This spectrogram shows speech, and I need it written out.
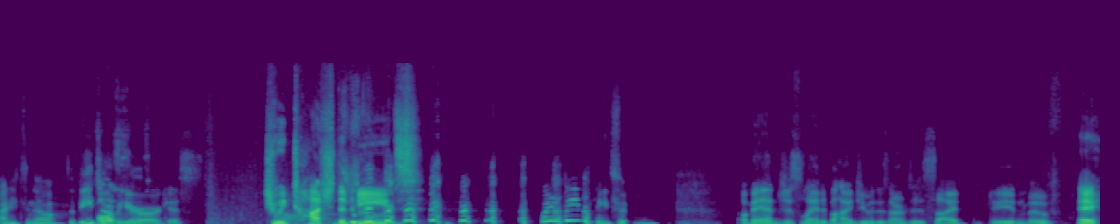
I need to know. The beads are over here, Arkas. Should we touch the beads? What do you mean the beads? A man just landed behind you with his arms at his side. He didn't move. hey,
